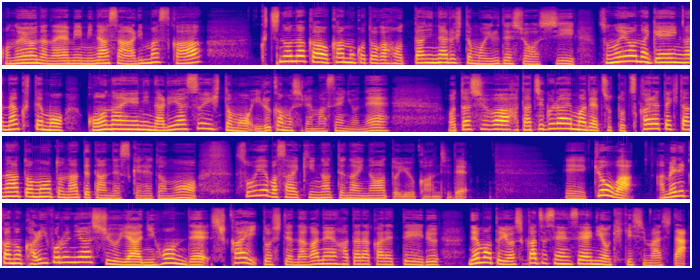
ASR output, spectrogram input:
このような悩み皆さんありますか？口の中を噛むことが発端になる人もいるでしょうし、そのような原因がなくても口内炎になりやすい人もいるかもしれませんよね。私は二十歳ぐらいまでちょっと疲れてきたなと思うとなってたんですけれども、そういえば最近なってないなという感じで。えー、今日はアメリカのカリフォルニア州や日本で歯科医として長年働かれている根本義和先生にお聞きしました。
